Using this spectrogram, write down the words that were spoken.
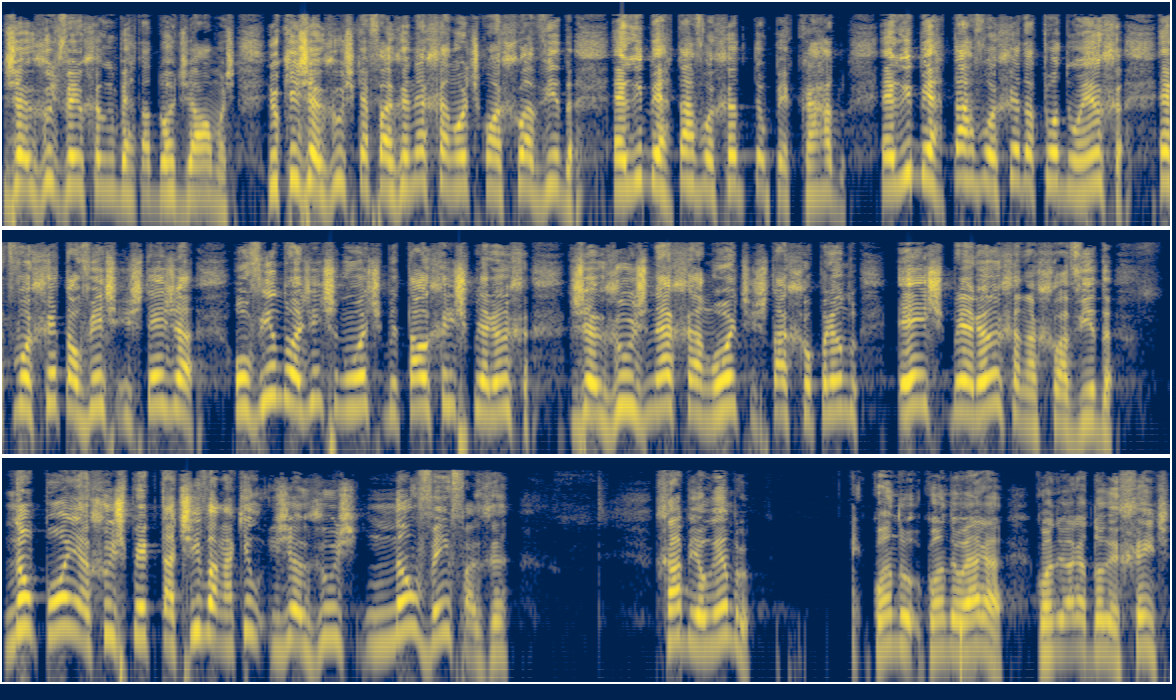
Jesus veio ser um libertador de almas. E o que Jesus quer fazer nessa noite com a sua vida é libertar você do teu pecado, é libertar você da tua doença, é que você talvez esteja ouvindo a gente no hospital sem esperança. Jesus, nessa noite, está soprando esperança na sua vida. Não ponha a sua expectativa naquilo que Jesus não vem fazer. Sabe, eu lembro, quando, quando, eu era, quando eu era adolescente,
